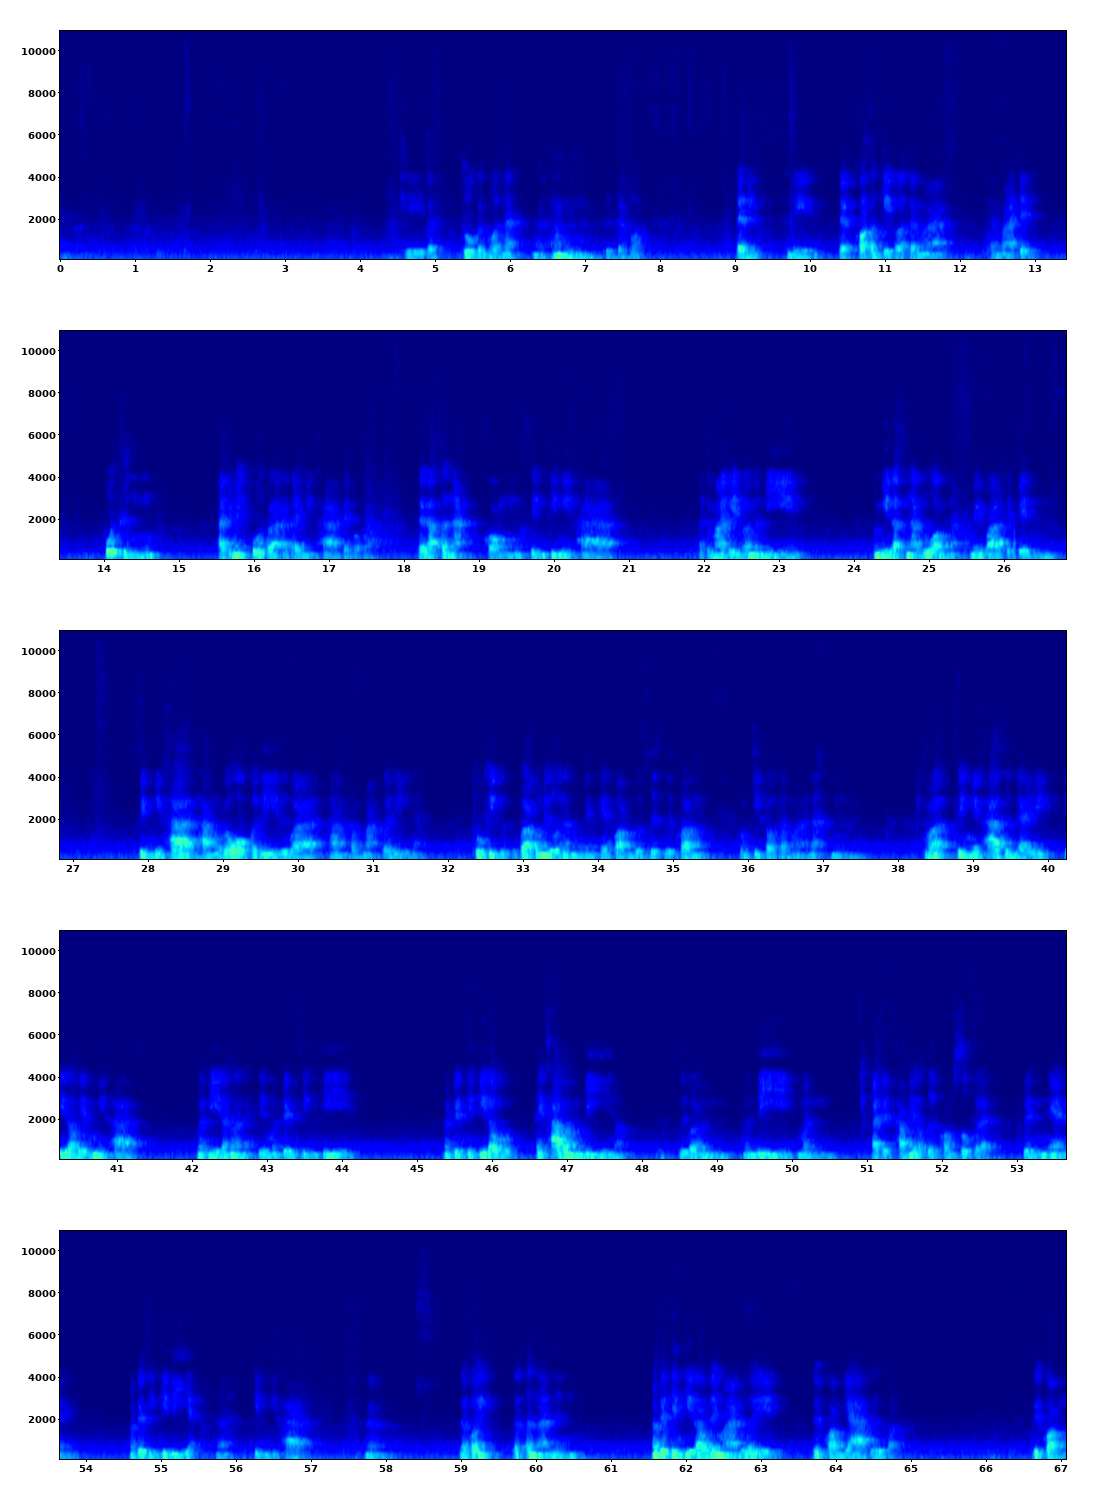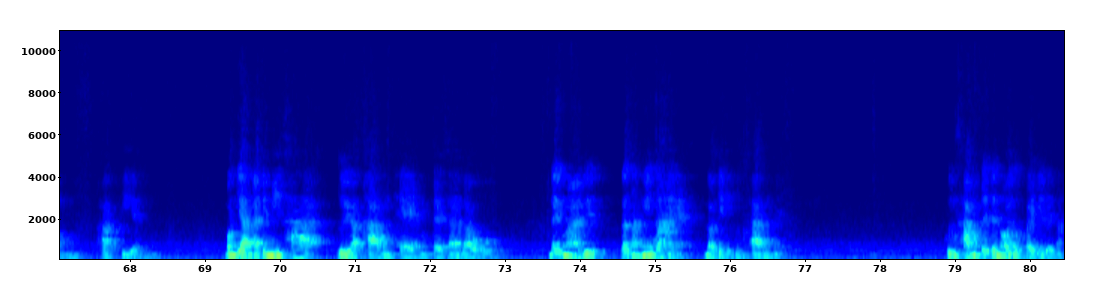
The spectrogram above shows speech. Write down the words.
โอเคก็ถูกกันหมดนะ ถูกกันหมดแต่นี้อันนี้แต่ข้อสังเกตของอาตมาอาตมาอาจจะพูดถึง อาจจะไม่พูดว่าอะไรมีค่าแต่บอกว่า แต่ลักษณะของสิ่งที่มีค่า อาตมาเห็นว่ามันมี มันมีลักษณะร่วมนะไม่ว่าจะเป็นสิ่งมีค่าทางโลกก็ดีหรือว่าทางธรรมะก็ดีนะถูกคิดหรือเปล่าก็ไม่รู้นะมันเป็นแค่ความรู้สึกหรือความ ความคิดของอาตมานะอืมแต่ว่าสิ่งมีค่าส่วนใหญ่ที่เราเห็นมันมีค่า มันมีลักษณะคือมันเป็นสิ่งที่ มันเป็นสิ่งที่เราให้ค่าว่ามันดีเนาะหรือว่ามันมันดี มันอาจจะทำให้เราเกิดความสุขก็ได้เป็นแง่หนึงมันเป็นสิ่งที่ดีอะนะสิ่งมีค่าอ่าแล้วก็อีกลักษณะหนึ่งมันเป็นสิ่งที่เราได้มาด้วยด้วยความยากเลยหรือเปล่า ด้วยความภาคเพียรบางอย่างอาจจะมีค่าโดยราคามันแพง แต่ถ้าเราได้มาด้วยลักษณะง่ายๆอะเราจะเห็นคุณค่ามันไหมคุณค่ามันก็จะน้อยลงไปเยอะเลยนะ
